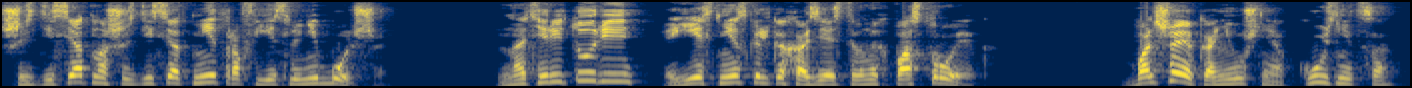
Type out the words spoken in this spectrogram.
60 на 60 метров, если не больше. На территории есть несколько хозяйственных построек. Большая конюшня, кузница,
